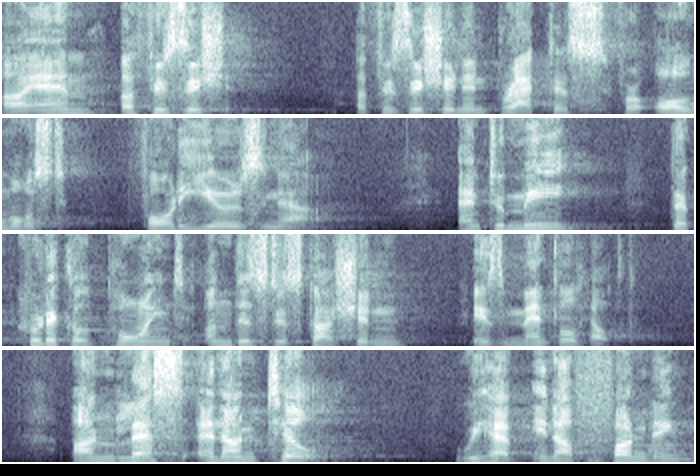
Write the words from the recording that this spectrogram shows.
I am a physician, a physician in practice for almost 40 years now. And to me, the critical point on this discussion is mental health. Unless and until we have enough funding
